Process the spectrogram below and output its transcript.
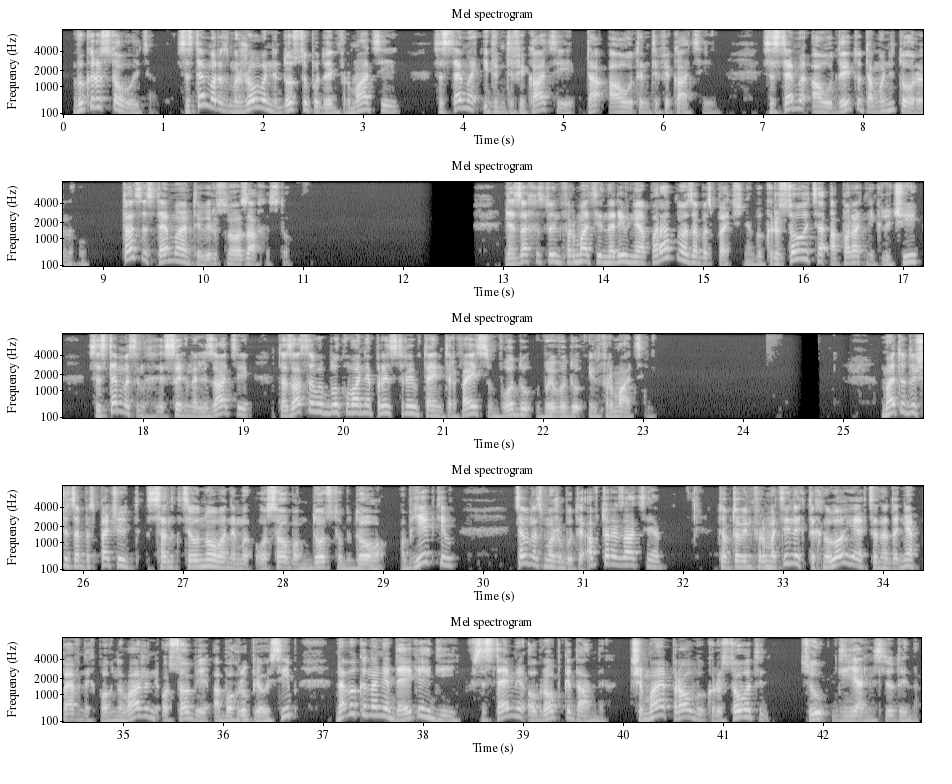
використовуються система розмежовування доступу до інформації, система ідентифікації та аутентифікації, системи аудиту та моніторингу та система антивірусного захисту. Для захисту інформації на рівні апаратного забезпечення використовуються апаратні ключі, системи сигналізації та засоби блокування пристроїв та інтерфейс вводу-виводу інформації. Методи, що забезпечують санкціонованими особам доступ до об'єктів, це у нас може бути авторизація. Тобто в інформаційних технологіях це надання певних повноважень особі або групі осіб на виконання деяких дій в системі обробки даних, чи має право використовувати цю діяльність людина.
